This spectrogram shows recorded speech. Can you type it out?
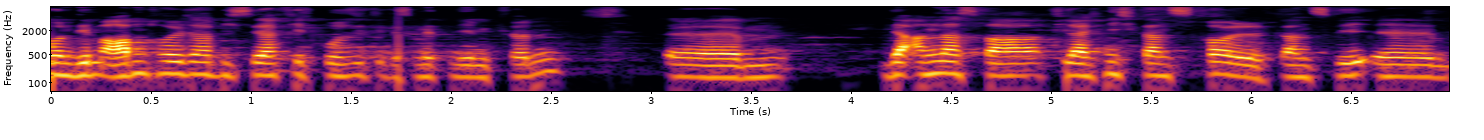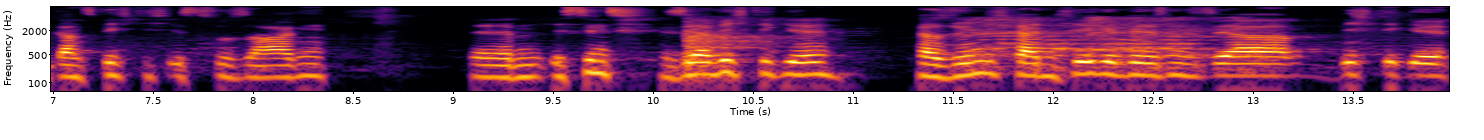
von dem Abend heute habe ich sehr viel Positives mitnehmen können. Ähm, der Anlass war vielleicht nicht ganz toll. Ganz, äh, ganz wichtig ist zu sagen, ähm, es sind sehr wichtige Persönlichkeiten hier gewesen, sehr wichtige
